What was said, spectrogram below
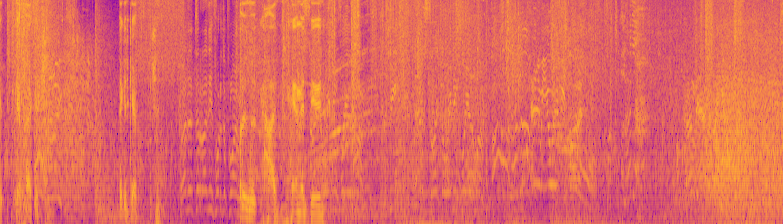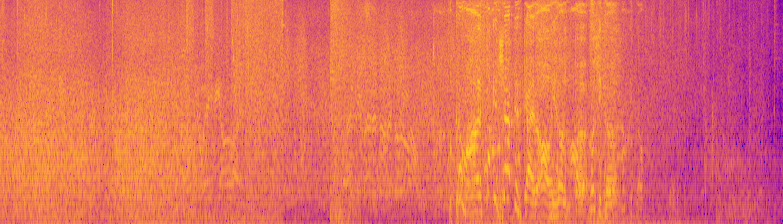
Get care package. Take his care package. What is it? God damn it, dude. Come on, I fucking shot this guy! Oh, he's on pussy coat.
